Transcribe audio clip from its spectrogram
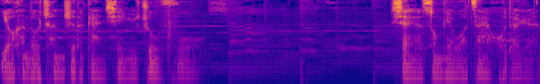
有很多诚挚的感谢与祝福，想要送给我在乎的人。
